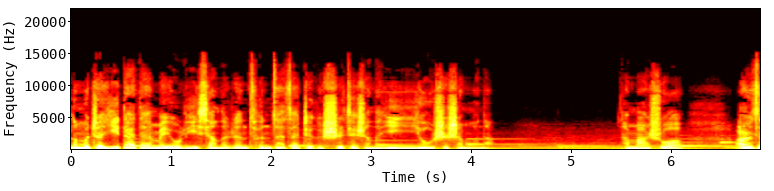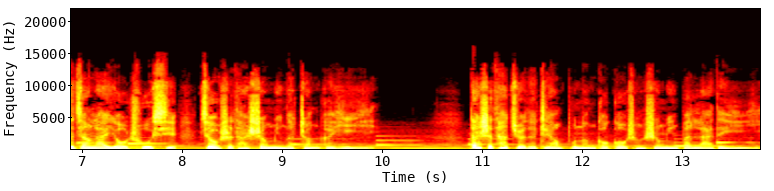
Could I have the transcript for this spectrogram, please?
那么这一代代没有理想的人存在在这个世界上的意义又是什么呢？他妈说，儿子将来有出息就是他生命的整个意义，但是他觉得这样不能够构成生命本来的意义。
